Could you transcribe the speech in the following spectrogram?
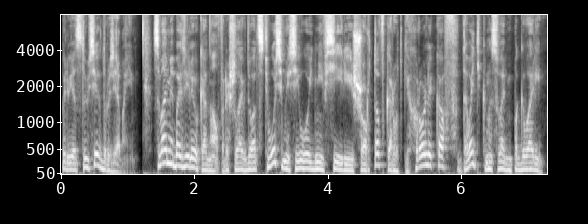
Приветствую всех, друзья мои. С вами Базилио, канал Fresh Life 28, и сегодня в серии шортов, коротких роликов, давайте-ка мы с вами поговорим.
